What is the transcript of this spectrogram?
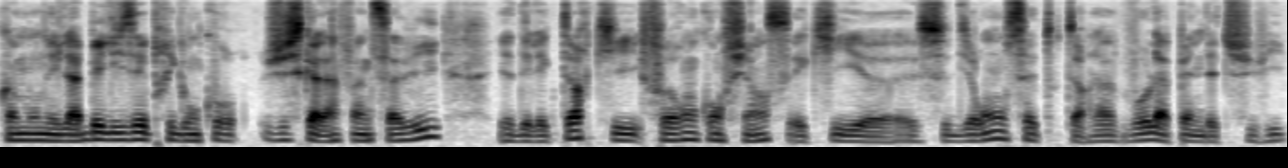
comme on est labellisé prix Goncourt jusqu'à la fin de sa vie, il y a des lecteurs qui feront confiance et qui se diront cet auteur-là vaut la peine d'être suivi.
